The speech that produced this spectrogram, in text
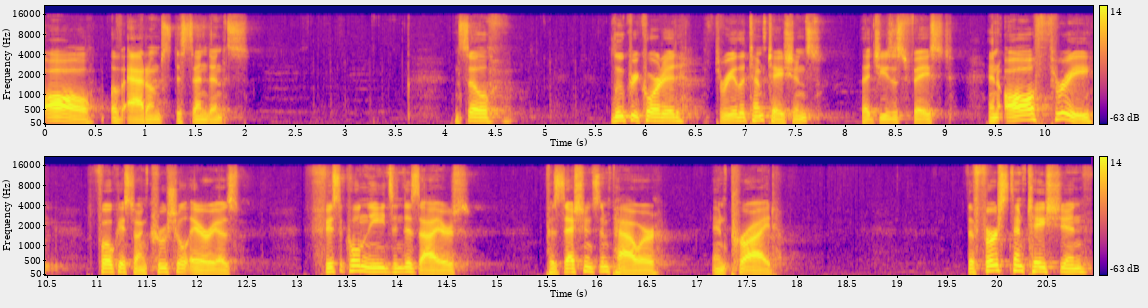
all of Adam's descendants. And so, Luke recorded three of the temptations that Jesus faced, and all three focused on crucial areas physical needs and desires, possessions and power, and pride. The first temptation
